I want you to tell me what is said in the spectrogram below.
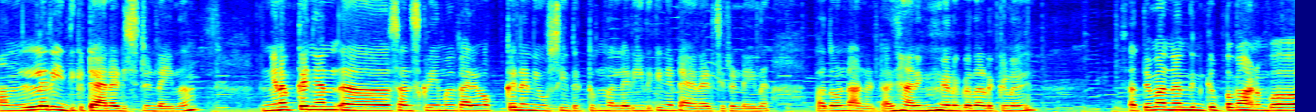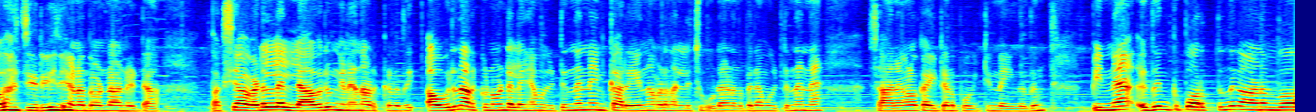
നല്ല രീതിക്ക് ടാൻ അടിച്ചിട്ടുണ്ടായിരുന്നു ഇങ്ങനെയൊക്കെ ഞാൻ സൺസ്ക്രീം കാര്യങ്ങളൊക്കെ ഞാൻ യൂസ് ചെയ്തിട്ടും നല്ല രീതിക്ക് ഞാൻ ടാൻ അടിച്ചിട്ടുണ്ടായിരുന്നു അപ്പം അതുകൊണ്ടാണ് കേട്ടോ ഞാൻ ഇങ്ങനെയൊക്കെ നടക്കുന്നത് സത്യം പറഞ്ഞാൽ എനിക്ക് ഇപ്പോൾ കാണുമ്പോൾ ചെറിയ ചെയ്യണം അതുകൊണ്ടാണ് കേട്ടോ പക്ഷെ അവിടെയുള്ള എല്ലാവരും ഇങ്ങനെ നടക്കുന്നത് അവർ നടക്കണോണ്ടല്ല ഞാൻ വീട്ടിൽ നിന്ന് തന്നെ എനിക്ക് എനിക്കറിയുന്ന അവിടെ നല്ല ചൂടാണ് അപ്പം ഞാൻ വീട്ടിൽ നിന്ന് തന്നെ സാധനങ്ങളൊക്കെ ആയിട്ടാണ് പോയിട്ടുണ്ടായിരുന്നത്. പിന്നെ ഇത് എനിക്ക് പുറത്തുനിന്ന് കാണുമ്പോൾ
